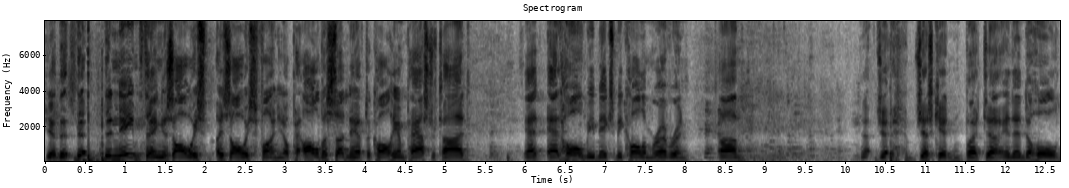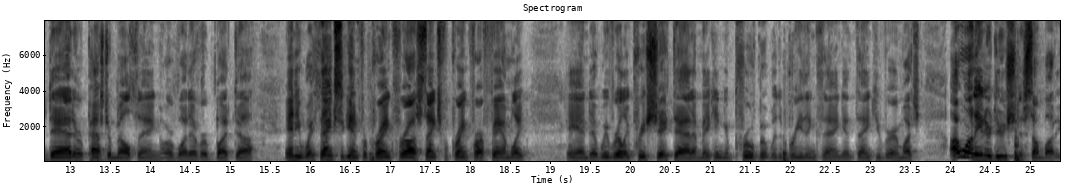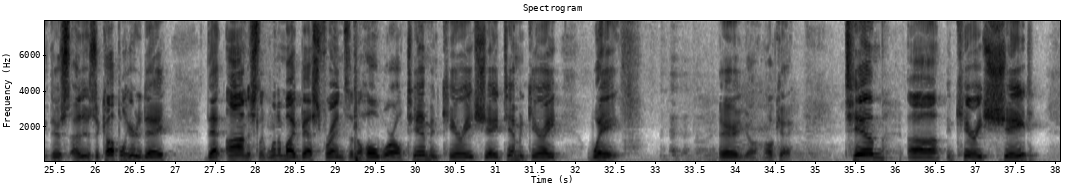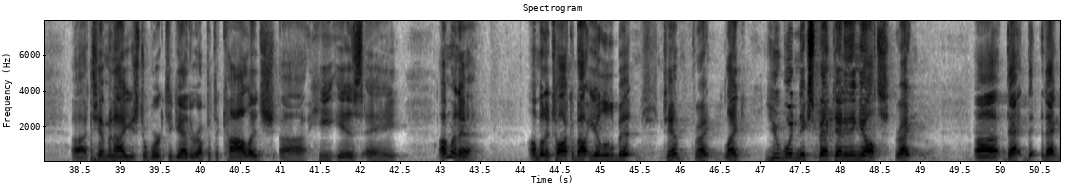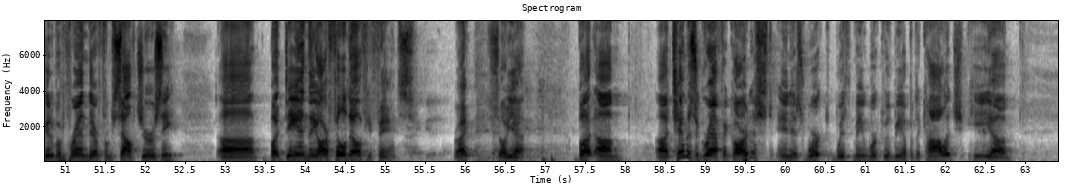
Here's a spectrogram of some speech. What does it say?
Yeah, the, the, the name thing is always is always fun. You know, all of a sudden I have to call him Pastor Todd. At, at home, he makes me call him Reverend. Um, just kidding. But uh, and then the whole dad or Pastor Mel thing or whatever. But uh, anyway, thanks again for praying for us. Thanks for praying for our family, and uh, we really appreciate that. I'm making improvement with the breathing thing, and thank you very much. I want to introduce you to somebody. There's uh, there's a couple here today that honestly, one of my best friends in the whole world, Tim and Carrie Schade. Tim and Carrie, wave. There you go. Okay. Tim uh, and Carrie Schade. Uh, Tim and I used to work together up at the college. Uh, he is a, I'm to, I'm to talk about you a little bit, Tim, right? Like you wouldn't expect anything else, right? Uh, that, that good of a friend. They're from South Jersey. Uh, but Dan, they are Philadelphia fans, right? So yeah. But um, uh, Tim is a graphic artist and has worked with me, worked with me up at the college. He, uh,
